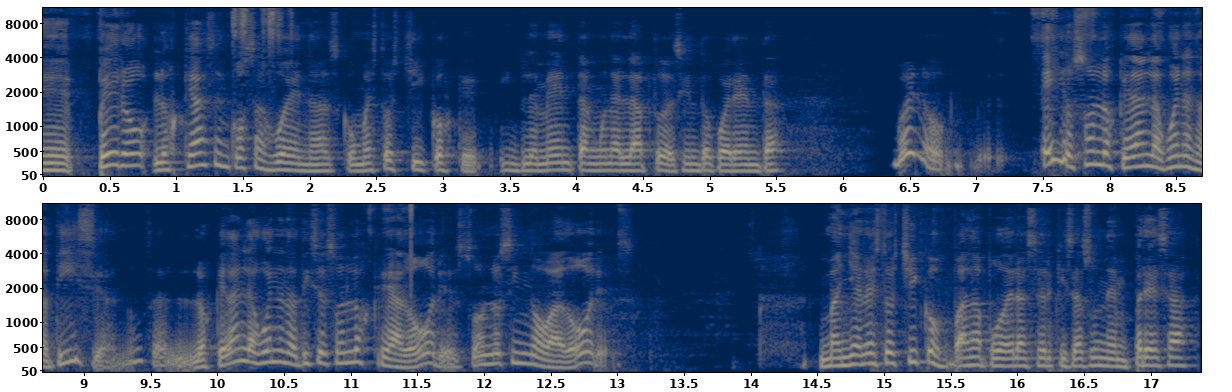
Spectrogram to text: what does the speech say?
Eh, pero los que hacen cosas buenas, como estos chicos que implementan una laptop de 140, bueno, ellos son los que dan las buenas noticias, ¿no? los que dan las buenas noticias son los creadores, son los innovadores. Mañana estos chicos van a poder hacer quizás una empresa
